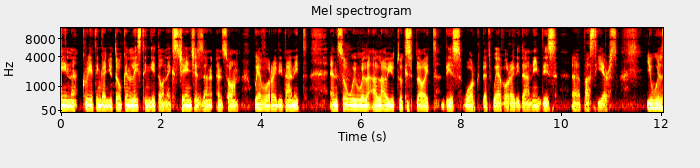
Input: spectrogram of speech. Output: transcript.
mean creating a new token, listing it on exchanges, and, and so on. We have already done it. And so we will allow you to exploit this work that we have already done in these uh, past years. You will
